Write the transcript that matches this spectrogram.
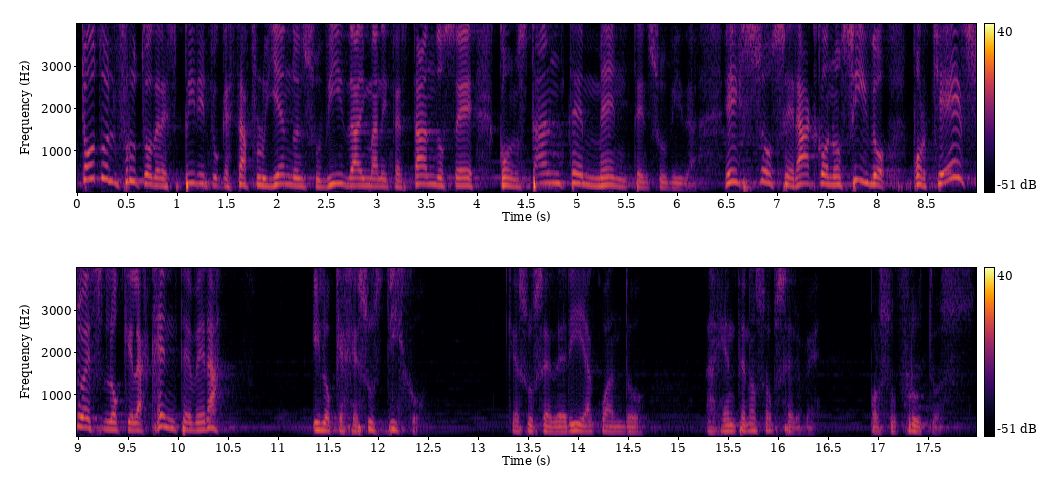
todo el fruto del Espíritu que está fluyendo en su vida y manifestándose constantemente en su vida. Eso será conocido porque eso es lo que la gente verá y lo que Jesús dijo que sucedería cuando la gente nos observe por sus frutos.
